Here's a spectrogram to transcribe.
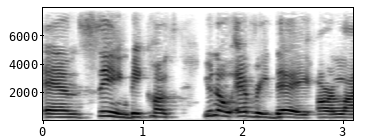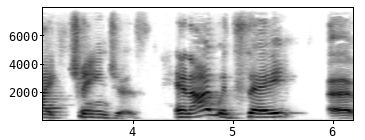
and seeing because you know every day our life changes and i would say uh,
